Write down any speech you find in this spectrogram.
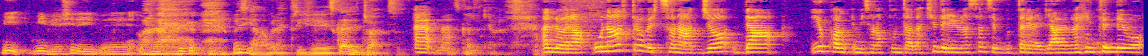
Mi, mi piacerebbe... Come si chiama quell'attrice? Scarlett Johansson. Eh, beh, Scarlett. Johansson. Allora, un altro personaggio da... Io qua mi sono appuntata a chiudere in una stanza e buttare la chiave, ma intendevo,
